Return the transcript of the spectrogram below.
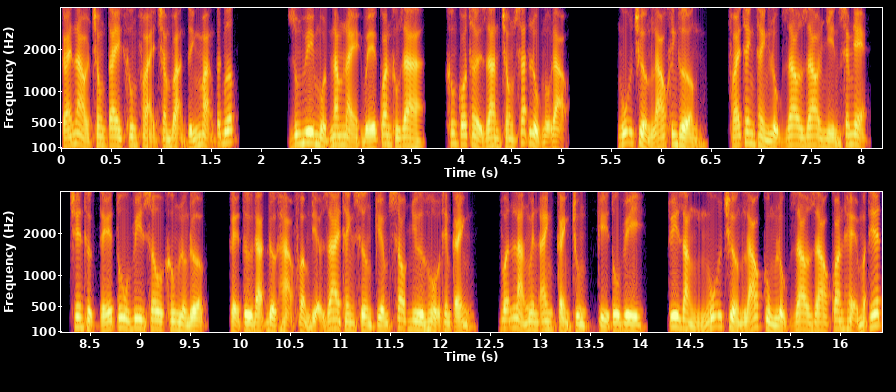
cái nào trong tay không phải trăm vạn tính mạng cất bước? Dung huy một năm này bế quan không ra, không có thời gian trong sát lục nội đạo. Ngũ trưởng lão khinh thường phái thanh thành lục giao giao nhìn xem nhẹ, trên thực tế tu vi sâu không lường được, kể từ đạt được hạ phẩm địa giai thanh sương kiếm sau như hổ thêm cánh, vẫn là nguyên anh cảnh trung kỳ tu vi, tuy rằng ngũ trưởng lão cùng lục giao giao quan hệ mật thiết,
